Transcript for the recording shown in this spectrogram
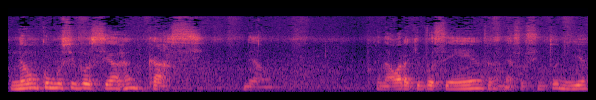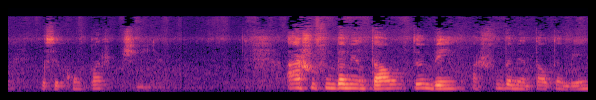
Não como se você arrancasse dela. Porque na hora que você entra nessa sintonia, você compartilha. Acho fundamental também, acho fundamental também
